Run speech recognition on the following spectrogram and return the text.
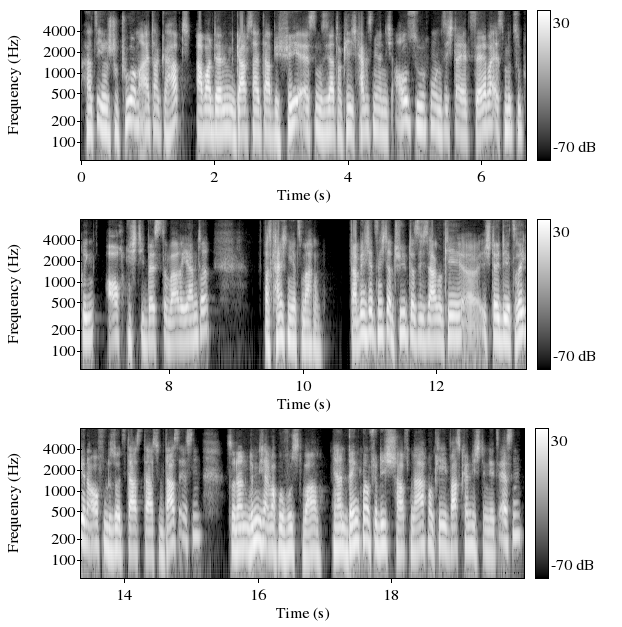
hat ihre Struktur im Alltag gehabt, aber dann gab es halt da Buffet-Essen und sie sagt, okay, ich kann es mir ja nicht aussuchen und sich da jetzt selber Essen mitzubringen, auch nicht die beste Variante. Was kann ich denn jetzt machen? Da bin ich jetzt nicht der Typ, dass ich sage, okay, äh, ich stelle dir jetzt Regeln auf und du sollst das, das und das essen, sondern nimm dich einfach bewusst wahr. Ja, denk mal für dich, schaff nach, okay, was könnte ich denn jetzt essen?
